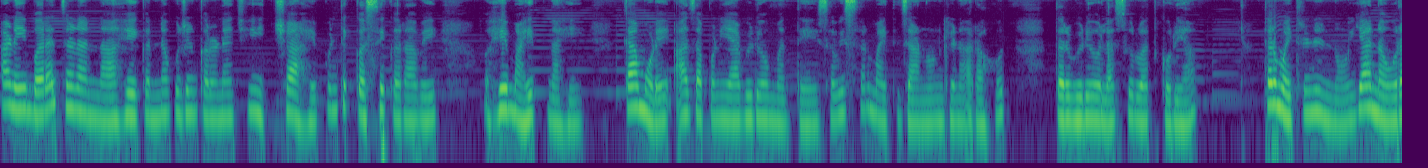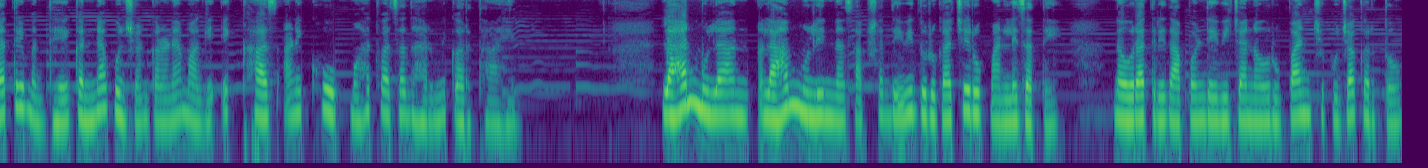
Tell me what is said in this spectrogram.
आणि बऱ्याच जणांना हे कन्यापूजन करण्याची इच्छा आहे पण ते कसे करावे हे माहीत नाही. त्यामुळे आज आपण या व्हिडिओमध्ये सविस्तर माहिती जाणून घेणार आहोत. तर व्हिडिओला सुरुवात करूया. तर मैत्रिणींनो या नवरात्रीमध्ये कन्यापूजन करण्यामागे एक खास आणि खूप महत्त्वाचा धार्मिक अर्थ आहे. लहान मुलां लहान मुलींना साक्षात देवी दुर्गाचे रूप मानले जाते. नवरात्रीत आपण देवीच्या नऊ रूपांची पूजा करतो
